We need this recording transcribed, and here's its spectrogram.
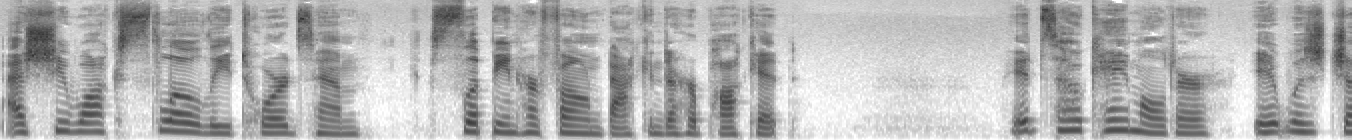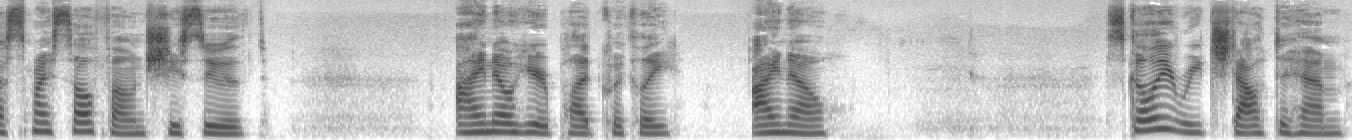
as she walked slowly towards him, slipping her phone back into her pocket. It's okay, Mulder. It was just my cell phone, she soothed. I know, he replied quickly. I know. Scully reached out to him,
